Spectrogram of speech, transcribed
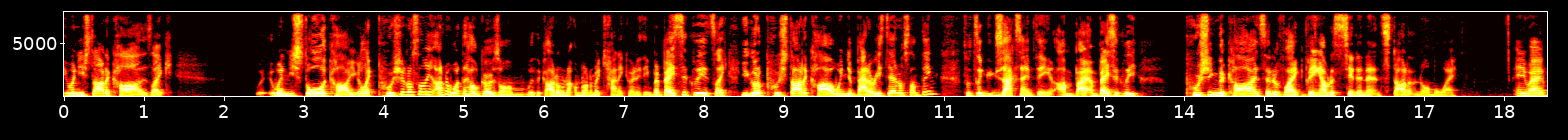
when you start a car, there's like when you stall a car, you gotta like push it or something. I don't know what the hell goes on with the car. I don't. I'm not a mechanic or anything, but basically, it's like you gotta push start a car when your battery's dead or something. So it's like the exact same thing. I'm I'm basically pushing the car instead of like being able to sit in it and start it the normal way. Anyway,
